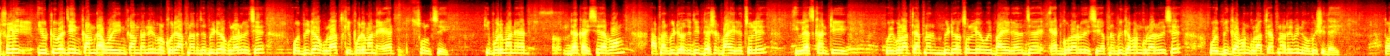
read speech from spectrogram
আসলে ইউটিউবের যে ইনকামটা ওই ইনকামটা নির্ভর করে আপনার যে ভিডিওগুলো রয়েছে, ওই ভিডিওগুলা কি পরিমাণ অ্যাড চলছে? কি পরিমাণ অ্যাড দেখাইছে এবং আপনার ভিডিও যদি দেশের বাইরে চলে ইউএস কান্ট্রি ওইগুলাতে আপনার ভিডিও চললে ওই বাইরের যে অ্যাডগুলো রয়েছে, আপনার বিজ্ঞাপনগুলো রয়েছে, ওই বিজ্ঞাপনগুলোতে আপনার রেভিনিউ বেশি দেয়। তো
